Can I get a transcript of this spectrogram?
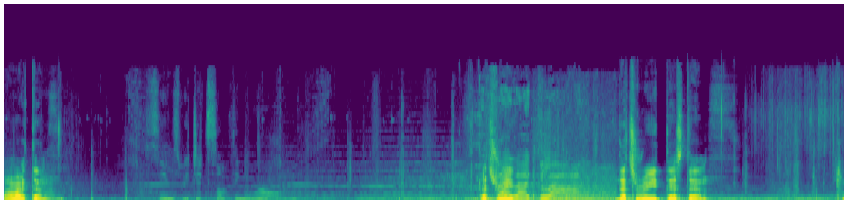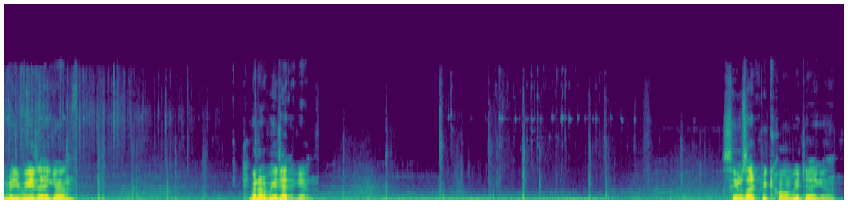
Alright then. Let's read let's read this then. Can we read it again? Can we not read it again? Seems like we can't read it again.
